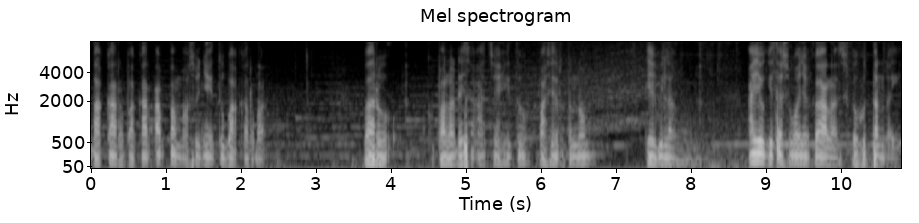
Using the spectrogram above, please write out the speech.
bakar bakar apa maksudnya itu bakar Pak baru kepala desa Aceh itu Pasir Tenom dia bilang ayo kita semuanya ke alas ke hutan lagi.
